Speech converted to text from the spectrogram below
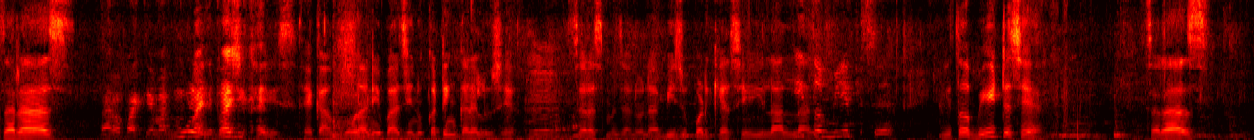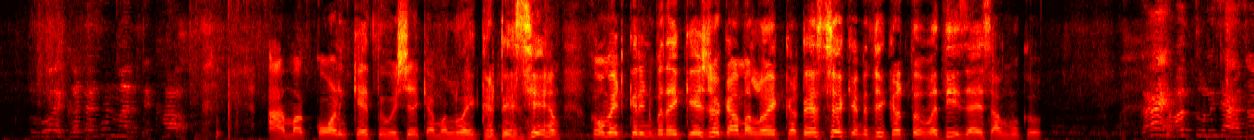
સરસ. તારો પાકે અમારે મૂળાની ભાજી ખાવીશ થેક આ મૂળાની ભાજીનું કટિંગ કરેલું છે. સરસ મજાનું. અને બીજું પડખે છે એ લાલ લાલ. બીટ છે. એ તો બીટ છે. સરસ. આમાં કોણ કહેતું હશે કે આમાં લોહી ઘટે છે એમ? કોમેન્ટ કરીને બધા કહેજો કે આમાં લોહી ઘટે છે કે નથી ઘટતું. વધી જાય સામુકો કાંઈ વધતું નથી. આ જો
